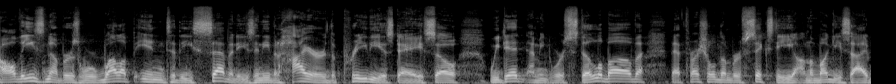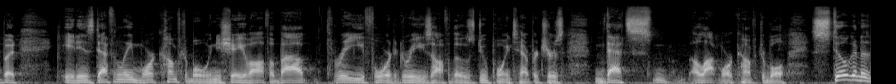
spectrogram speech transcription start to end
all these numbers were well up into the 70s and even higher the previous day. So we did, I mean, we're still above that threshold number of 60 on the muggy side, but it is definitely more comfortable when you shave off about three, four degrees off of those dew point temperatures. That's a lot more comfortable. Still going to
